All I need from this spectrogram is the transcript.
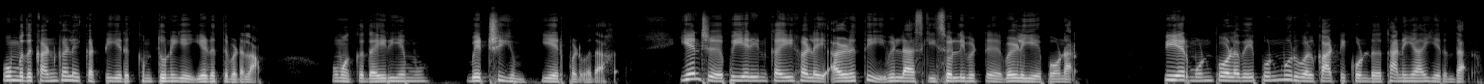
உமது கண்களை கட்டியிருக்கும் துணியை எடுத்து விடலாம். உமக்கு தைரியமும் வெற்றியும் ஏற்படுவதாக. என்று பியரின் கைகளை அழுத்தி வில்லாஸ்கி சொல்லிவிட்டு வெளியே போனார். பியர் முன்போலவே புன்முறுவல் காட்டிக்கொண்டு தனியாய் இருந்தார்.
